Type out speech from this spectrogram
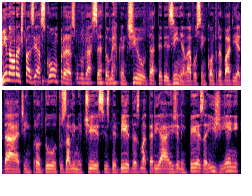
E na hora de fazer as compras, o lugar certo é o Mercantil da Terezinha. Lá você encontra variedade em produtos alimentícios, bebidas, materiais de limpeza, higiene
